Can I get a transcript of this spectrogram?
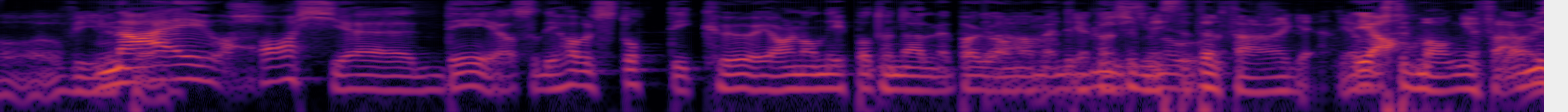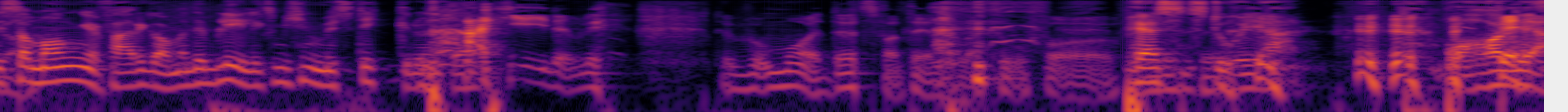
å, å hvile på. Nei, har ikke det. altså. De har vel stått i kø i Arnanipa-tunnelen et par ganger. men de har blir kanskje ikke mistet noe... en ferge. De har Ja, mistet mange De ferger. har mistet mange ferger, men det blir liksom ikke noe mystikk rundt det. Nei, det blir Det må et dødsfall til eller to for for Pesen sto igjen. På halja.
